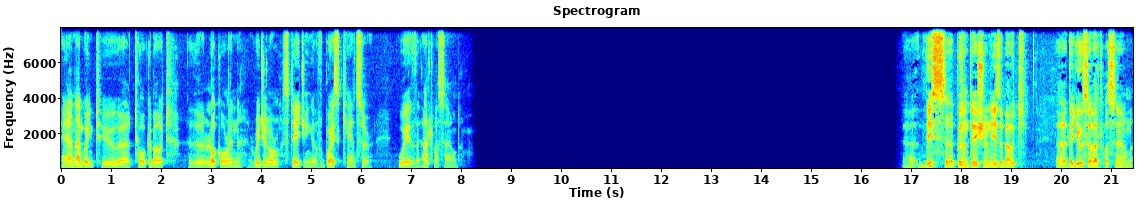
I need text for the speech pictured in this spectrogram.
And I'm going to uh, talk about the local and regional staging of breast cancer with ultrasound. Uh, this uh, presentation is about uh, the use of ultrasound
